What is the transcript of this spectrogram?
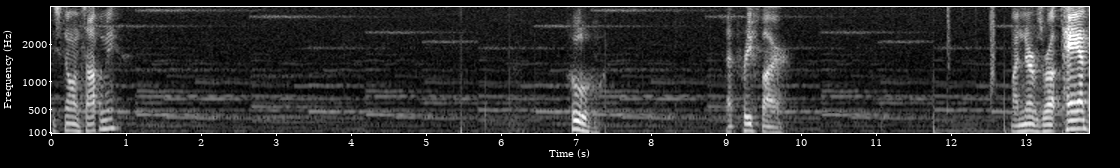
He's still on top of me? Who? That pre-fire. My nerves are up. Pan!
